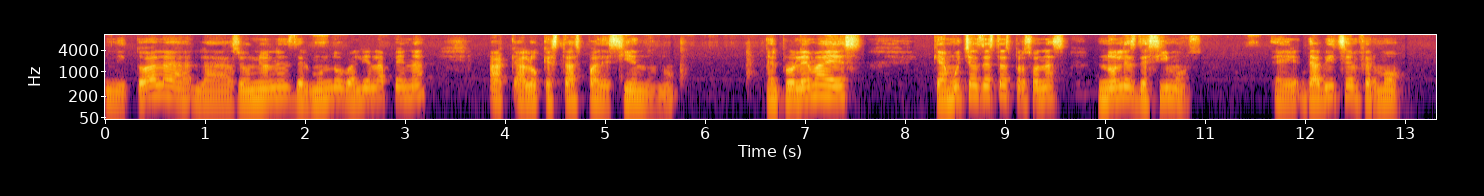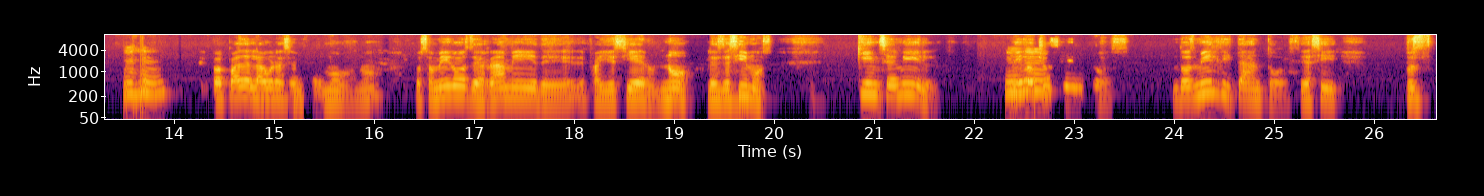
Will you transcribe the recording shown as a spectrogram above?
ni todas la- las reuniones del mundo valían la pena a, a lo que estás padeciendo, ¿no? El problema es que a muchas de estas personas no les decimos, eh, David se enfermó, el papá de Laura se enfermó, ¿no? Los amigos de Rami de- de fallecieron. No, les decimos 15 mil, Ujú. 1800, 2000 y tantos, y así. Pues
